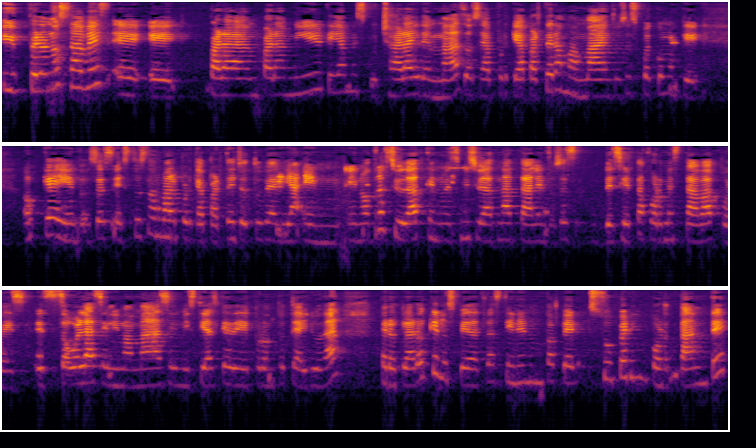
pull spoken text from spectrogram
Y, pero no sabes, eh, eh, para, para mí que ella me escuchara y demás, o sea, porque aparte era mamá, entonces fue como que ok, entonces esto es normal porque aparte yo tuve a en, en otra ciudad que no es mi ciudad natal, entonces de cierta forma estaba pues sola, sin mi mamá, sin mis tías que de pronto te ayudan, pero claro que los pediatras tienen un papel súper importante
